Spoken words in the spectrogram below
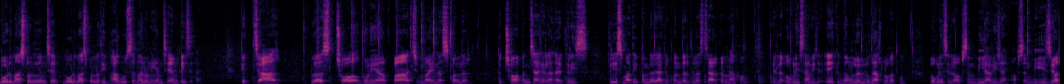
બોર્ડ માસનો નિયમ છે. બોર્ડ માસ પણ નથી, ભાગુ સભાનો નિયમ છે એમ કહી શકાય. કે ચાર પ્લસ છ ગુણ્યા પાંચ માઇનસ પંદર. તો છ પંચા કેટલા થાય? ત્રીસ. ત્રીસમાંથી પંદર જાય તો પંદર પ્લસ ચાર કરી નાખો. એટલે ઓગણીસ આવી જાય. એકદમ લલ્લુ દાખલો હતો. ઓગણીસ એટલે ઓપ્શન બી આવી જાય. Option B is your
